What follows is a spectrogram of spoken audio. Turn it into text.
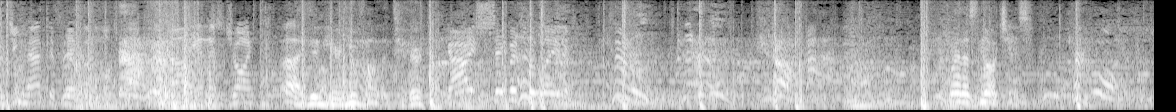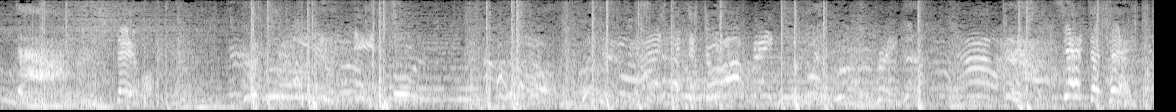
did you have to pick on the most popular guy in this joint? I didn't hear you volunteer. Guys, save it for later. Buenas noches. Dejo. Siéntate!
